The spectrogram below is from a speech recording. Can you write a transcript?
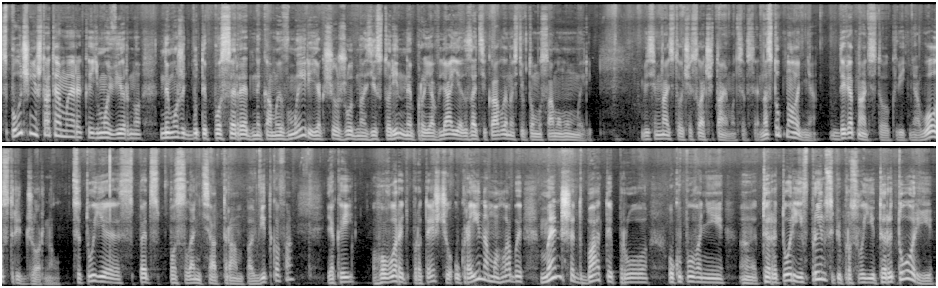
Сполучені Штати Америки ймовірно не можуть бути посередниками в мирі, якщо жодна зі сторін не проявляє зацікавленості в тому самому мирі. 18 числа читаємо це все. Наступного дня, 19 квітня, Wall Street Journal цитує спецпосланця Трампа Віткофа, який говорить про те, що Україна могла би менше дбати про окуповані е, території, в принципі, про свої території.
